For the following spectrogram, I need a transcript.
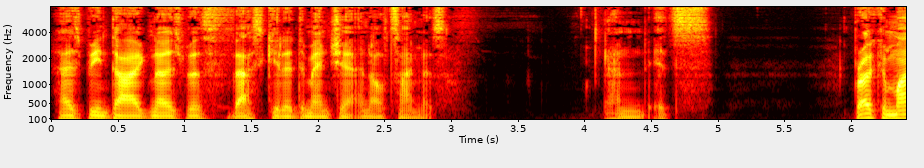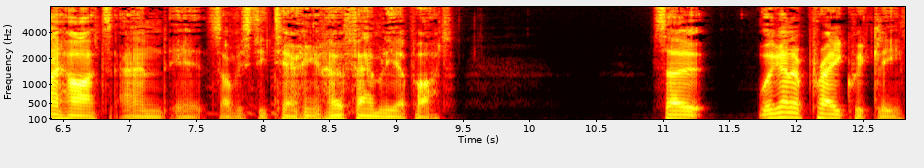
has been diagnosed with vascular dementia and Alzheimer's. And it's broken my heart and it's obviously tearing her family apart. So we're going to pray quickly.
